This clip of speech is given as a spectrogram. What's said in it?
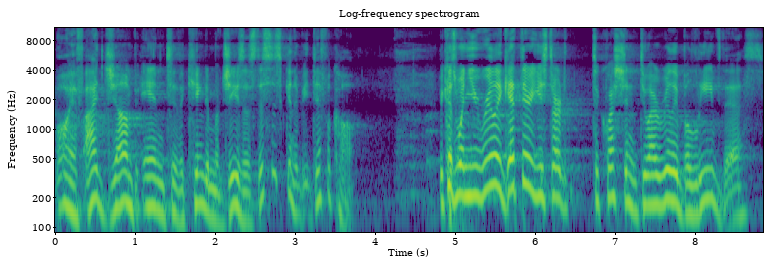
boy, if I jump into the kingdom of Jesus, this is going to be difficult. Because when you really get there, you start to question do I really believe this?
